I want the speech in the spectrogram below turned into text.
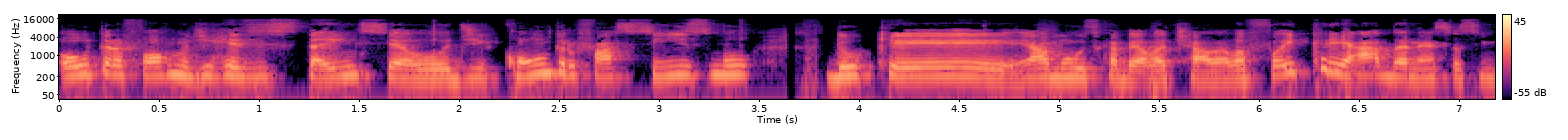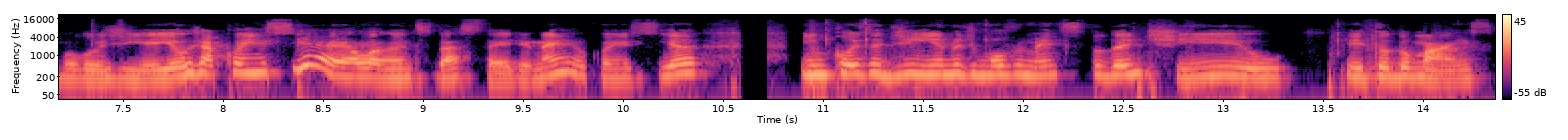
outra forma de resistência ou de contra o fascismo do que a música Bela Tchau. Ela foi criada nessa simbologia e eu já conhecia ela antes da série, né? Eu conhecia em coisa de hino de movimento estudantil e tudo mais.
